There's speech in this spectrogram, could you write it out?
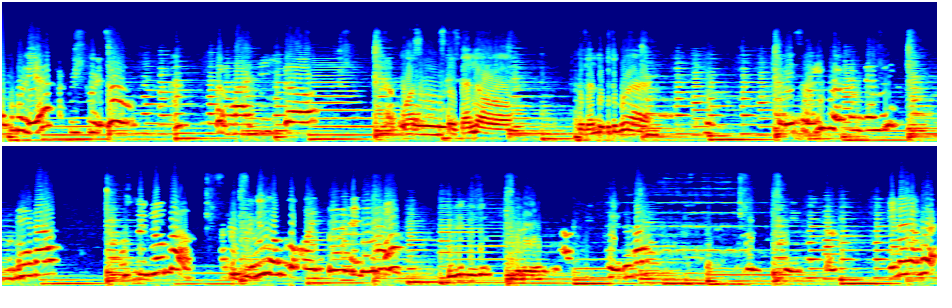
Aku boleh ya? Aku ikut. Tak mandi dah. Nak puas sekali kalau. Kita lalu kita buat. Boleh sorry buatkan benda ni? Boleh lah. Aku setuju ke? Aku setuju aku on je nak apa? Boleh duduk. Boleh. Ikut je lah. Ina nak buat?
